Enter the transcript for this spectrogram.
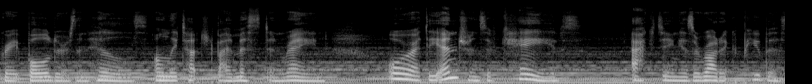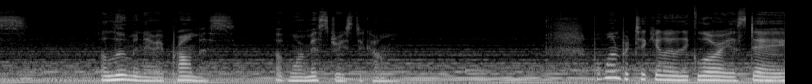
great boulders and hills, only touched by mist and rain, or at the entrance of caves, acting as erotic pubis, a luminary promise of more mysteries to come but one particularly glorious day,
